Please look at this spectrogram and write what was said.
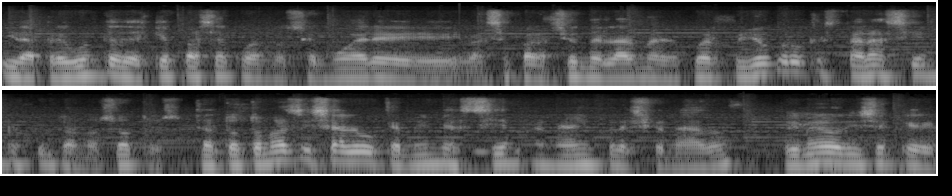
Y la pregunta de qué pasa cuando se muere la separación del alma del cuerpo, yo creo que estará siempre junto a nosotros. Santo Tomás dice algo que a mí me, siempre me ha impresionado. Primero dice que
